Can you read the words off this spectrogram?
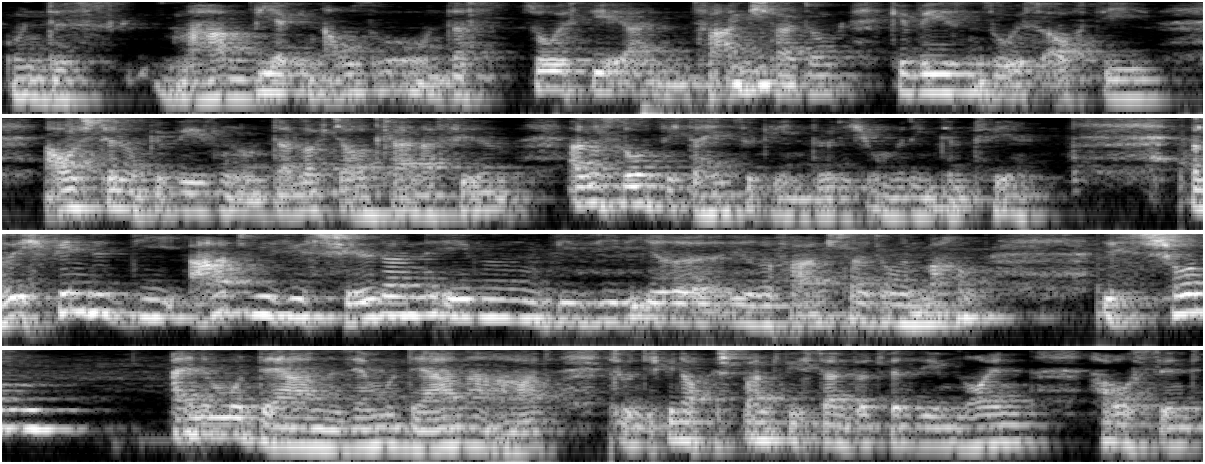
Und das haben wir genauso. Und das, so ist die Veranstaltung mhm. gewesen, so ist auch die Ausstellung gewesen. Und da läuft ja auch ein kleiner Film. Also es lohnt sich dahin zu gehen, würde ich unbedingt empfehlen. Also ich finde die Art, wie Sie es schildern, eben, wie Sie ihre, ihre Veranstaltungen machen, ist schon eine moderne, sehr moderne Art. Und ich bin auch gespannt, wie es dann wird, wenn sie im neuen Haus sind.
